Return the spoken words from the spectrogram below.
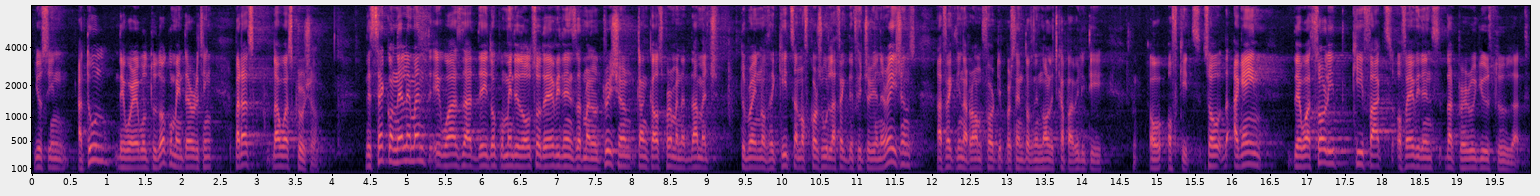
using a tool. They were able to document everything, but that was crucial. The second element was that they documented also the evidence that malnutrition can cause permanent damage to brain of the kids and of course will affect the future generations, affecting around 40% of the knowledge capability of, of, kids. So again, there were solid key facts of evidence that Peru used to do that.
